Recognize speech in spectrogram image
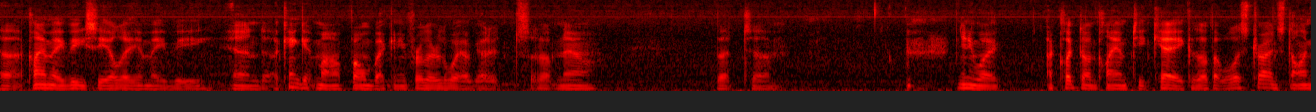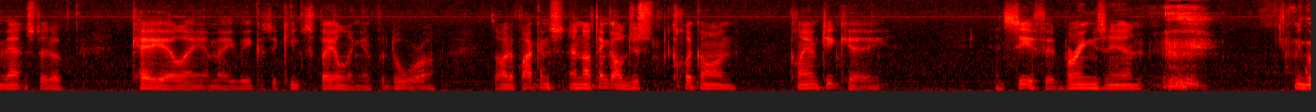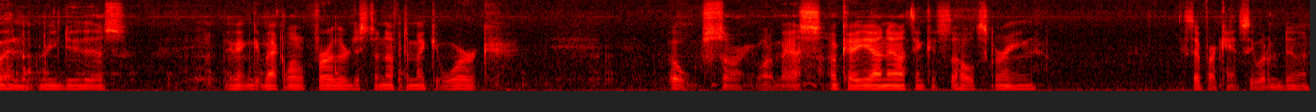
uh, ClamAV, C-L-A-M-A-V, and uh, I can't get my phone back any further the way I've got it set up now. But um, anyway, I clicked on clam TK because I thought, well, let's try installing that instead of KLAMAV because it keeps failing in Fedora. Thought if I can, and I think I'll just click on ClamTK and see if it brings in. Let me go ahead and redo this. Maybe I can get back a little further, just enough to make it work. Oh, sorry, what a mess. Okay, yeah, now I think it's the whole screen. Except I can't see what I'm doing.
